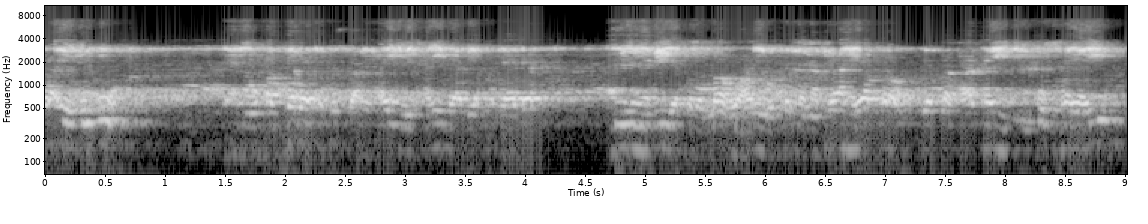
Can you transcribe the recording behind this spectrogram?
رأي الجمهور لأنه قد ثبت في الصحيحين من حديث أبي قتادة أن النبي صلى الله عليه وسلم كان يقرأ ركعتين أخريين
